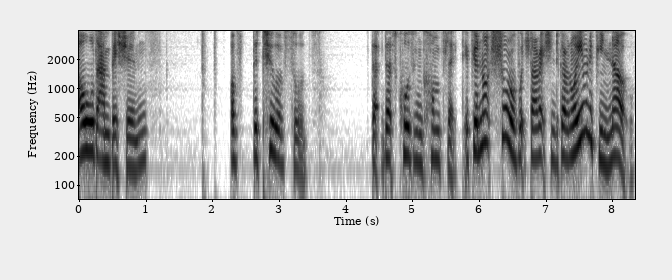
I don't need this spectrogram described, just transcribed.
old ambitions of the Two of Swords. that, that's causing conflict. If you're not sure of which direction to go, or even if you know,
